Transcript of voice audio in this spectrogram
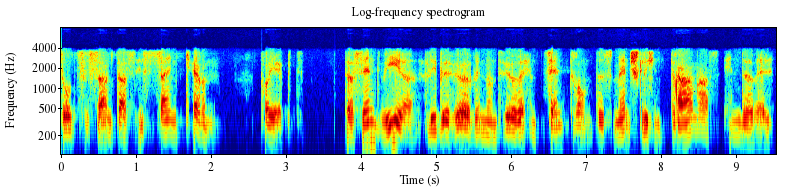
sozusagen, das ist sein Kernprojekt. Das sind wir, liebe Hörerinnen und Hörer, im Zentrum des menschlichen Dramas in der Welt.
